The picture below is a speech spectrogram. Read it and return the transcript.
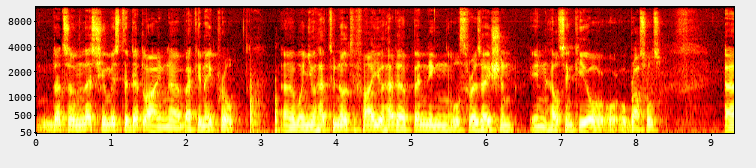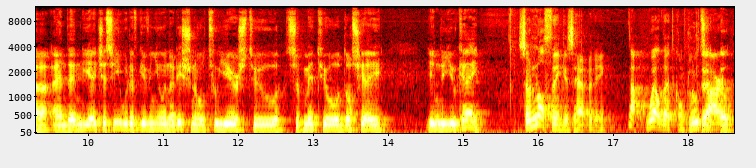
That's unless you missed the deadline uh, back in April, when you had to notify you had a pending authorization in Helsinki or, or, or Brussels. Uh, and then the HSE would have given you an additional two years to submit your dossier in the UK. So nothing is happening. Now, well, that concludes uh, our... Uh,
